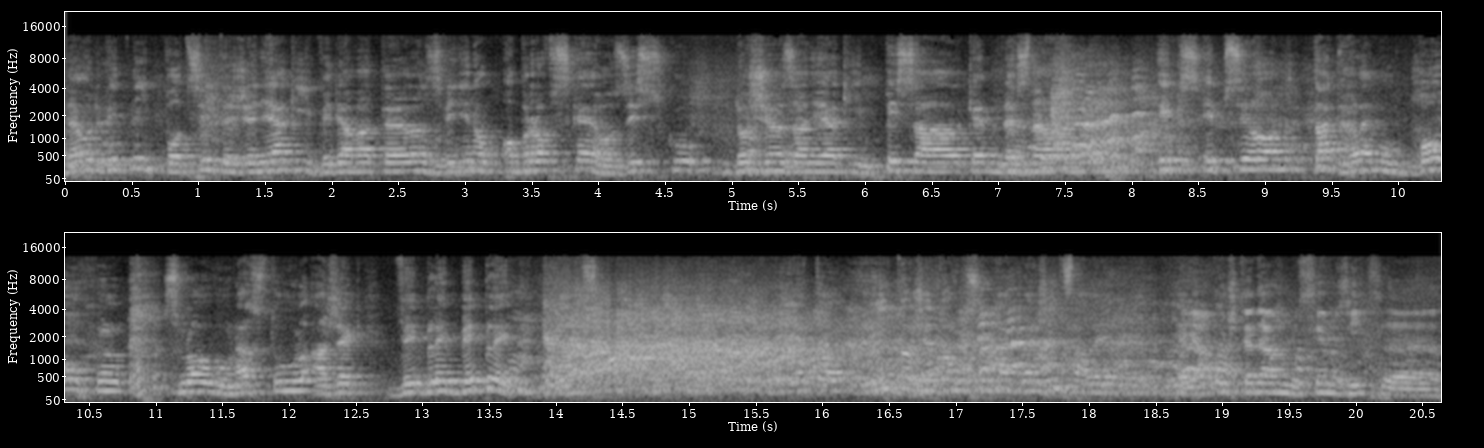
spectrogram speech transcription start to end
neodbitný pocit, že nějaký vydavatel s vidinou obrovského zisku došel za nějakým pisálkem neznámým XY, takhle mu bouchl smlouvu na stůl a řekl Bibli, Bibli. Je to líto, že to musím takhle říct, ale je, je Já to už teda musím říct eh,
